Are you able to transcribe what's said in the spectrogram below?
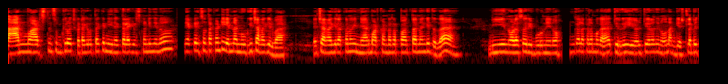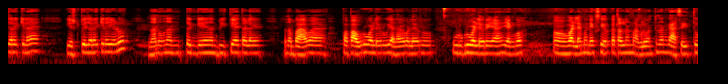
ನಾನು ಮಾಡಿಸ್ತೀನಿ, ಸುಮ್ಕಿರೋ ಕಟಾಗಿರೋದಕ್ಕೆ ನೀನೇ ತಲೆ ಇಡ್ಸ್ಕೊಂಡು ನೀನು? ಯಾಕೆ ಟೆನ್ಷನ್ ಏನು ನಮ್ಮ ಹುಡುಗಿ ಚೆನ್ನಾಗಿಲ್ವಾ? ಏನು ಚೆನ್ನಾಗಿಲ್ಲ ಕಣೋ ಇನ್ಯಾರು ಮಾಡ್ಕೊಂಡಾರಪ್ಪ ಅಂತ ನಂಗಿದ್ದದ ನೀನು ಒಳ್ಳೆ ಸರಿ ಬಿಡು ನೀನು. ಹಂಗಲ್ಲ ಕಲ ಮಗ, ತಿರ್ಗಿ ಹೇಳ್ತೀಯಲ್ಲ ನೀನು, ನನಗೆ ಎಷ್ಟು ಬೇಜಾರಾಕಿಲ್ಲ ಎಷ್ಟು ಬೇಜಾರಾಕಿಲ್ಲ ಹೇಳು. ನಾನು ನನ್ನ ತಂಗಿ ನನ್ನ ಭೀತಿ ಆಯ್ತಾಳೆ. ನಮ್ಮ ಭಾವ, ಪಾಪ ಅವರು ಒಳ್ಳೆಯವರು ಎಲ್ಲ ಒಳ್ಳೆಯವರು, ಹುಡುಗರು ಒಳ್ಳೆಯವ್ರೆ, ಹೆಂಗೋ ಒಳ್ಳೆ ಮನೆಗೆ ಸೇರ್ಕೊತಾಳೆ ನನ್ನ ಮಗಳು ಅಂತ ನನಗೆ ಆಸೆ ಇತ್ತು.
